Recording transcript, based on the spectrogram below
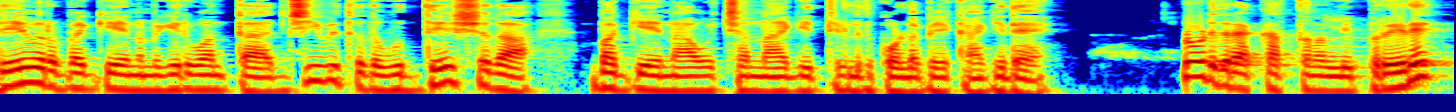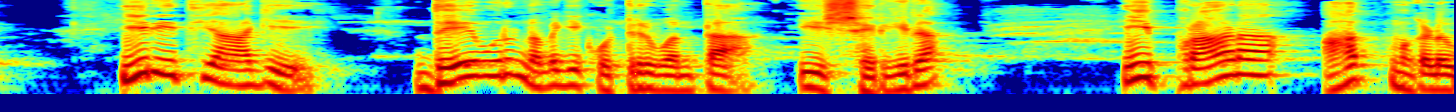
ದೇವರ ಬಗ್ಗೆ ನಮಗಿರುವಂಥ ಜೀವಿತದ ಉದ್ದೇಶದ ಬಗ್ಗೆ ನಾವು ಚೆನ್ನಾಗಿ ತಿಳಿದುಕೊಳ್ಳಬೇಕಾಗಿದೆ. ನೋಡಿದರೆ ಕರ್ತನಲ್ಲಿ ಪ್ರೇರೆ, ಈ ರೀತಿಯಾಗಿ ದೇವರು ನಮಗೆ ಕೊಟ್ಟಿರುವಂಥ ಈ ಶರೀರ ಈ ಪ್ರಾಣ ಆತ್ಮಗಳು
